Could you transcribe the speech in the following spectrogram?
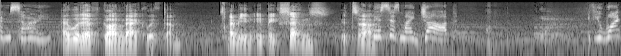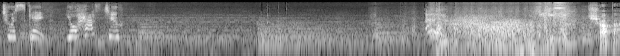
I'm sorry. I would have gone back with them. I mean, it makes sense. It's uh, This is my job. If you want to escape, you'll have to. chopper.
